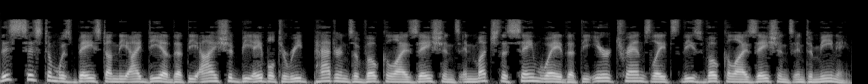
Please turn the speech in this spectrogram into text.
This system was based on the idea that the eye should be able to read patterns of vocalizations in much the same way that the ear translates these vocalizations into meaning.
